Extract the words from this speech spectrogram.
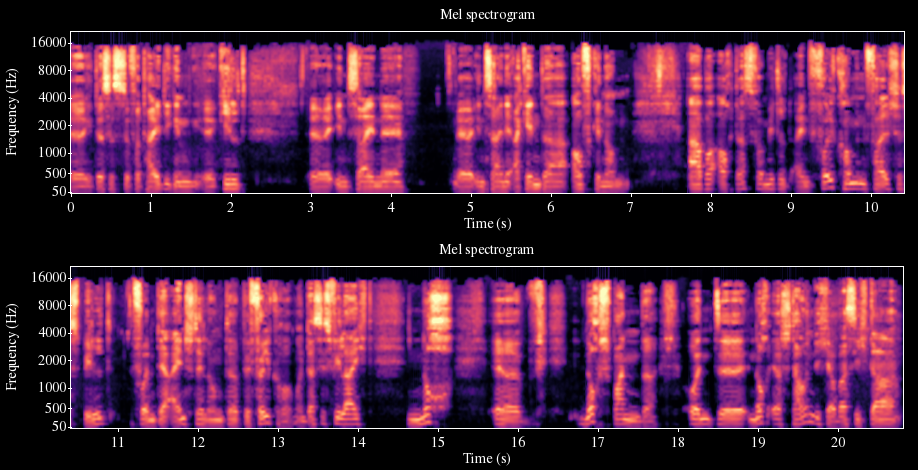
äh, das es zu verteidigen äh, gilt, in seine in seine Agenda aufgenommen aber auch das vermittelt ein vollkommen falsches Bild von der Einstellung der Bevölkerung. Und das ist vielleicht noch äh, noch spannender und äh, noch erstaunlicher, was sich da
